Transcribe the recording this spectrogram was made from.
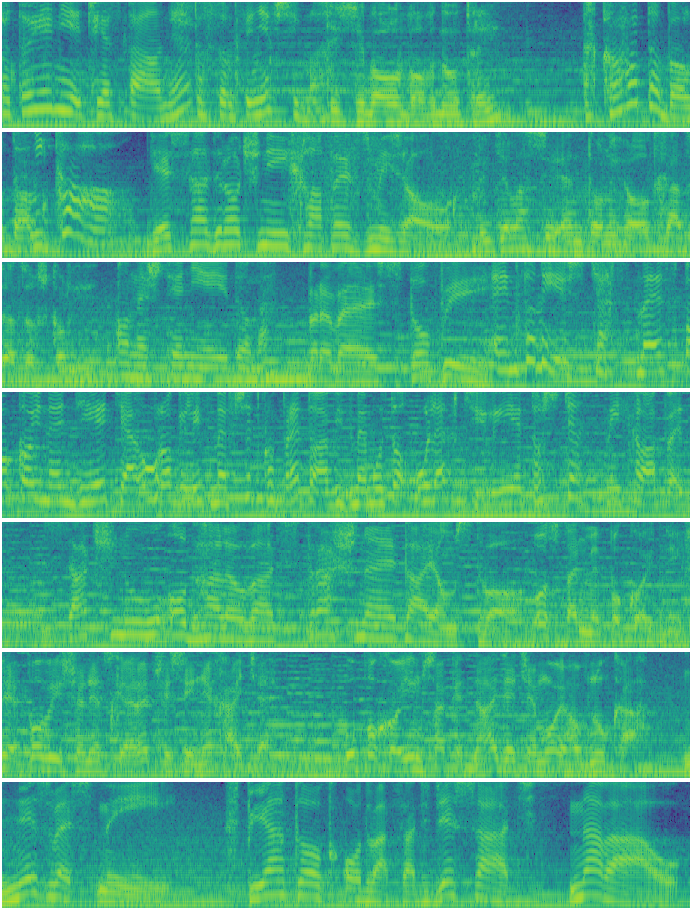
Toto je niečia spálňa? To som si nevšimla. Ty si bol vo vnútri? A koho to bol dom? Nikoho. 10-ročný chlapec zmizol. Videla si Anthonyho odchádzať zo školy? On ešte nie je doma. Prvé stopy Anthony je šťastné, spokojné dieťa. Urobili sme všetko preto, aby sme mu to uľahčili. Je to šťastný chlapec. začnú odhaľovať strašné tajomstvo. Ostaňme pokojní. Tie povýšenecké reči si nechajte. Upokojím sa, keď nájdete môjho vnuka. Nezvestný. Piatok o 20.10 na Wow.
